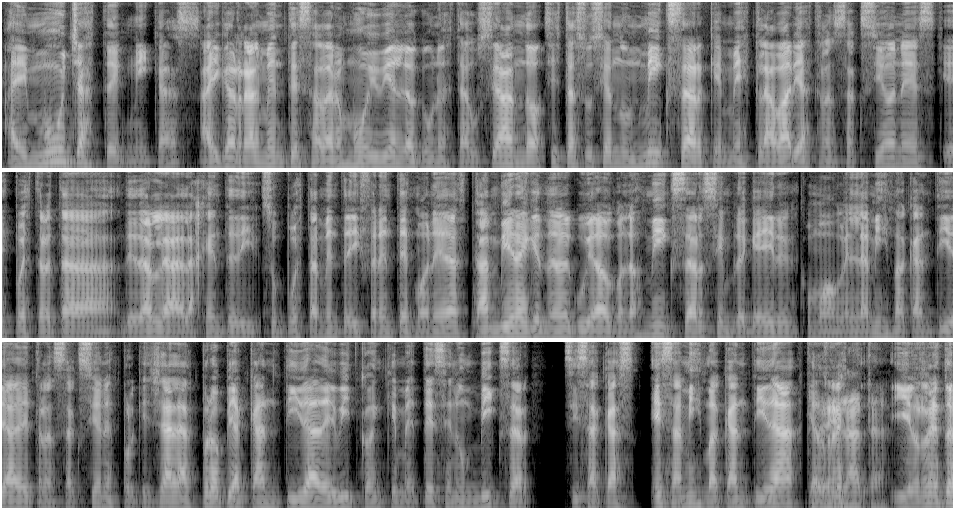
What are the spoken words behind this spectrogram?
Hay muchas técnicas, hay que realmente saber muy bien lo que uno está usando. Si estás usando un mixer que mezcla varias transacciones y después trata de darle a la gente supuestamente diferentes monedas, también hay que tener cuidado con los mixers, siempre hay que ir como en la misma cantidad de transacciones porque ya la propia cantidad de Bitcoin que metes en un mixer si sacás esa misma cantidad y el, resto, y el resto,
